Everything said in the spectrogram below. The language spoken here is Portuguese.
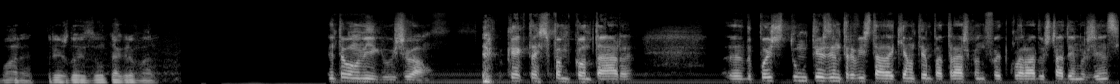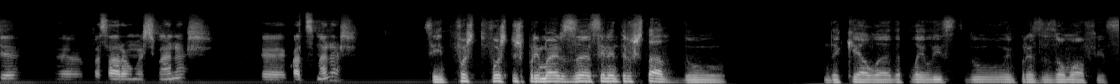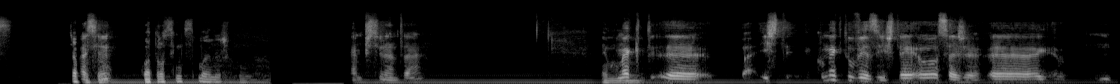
Bora, 3, 2, 1, está a gravar. Então, amigo João, o que é que tens para me contar? Uh, depois de tu me teres entrevistado aqui há um tempo atrás, quando foi declarado o estado de emergência, uh, passaram umas semanas, uh, quatro semanas? Sim, foste, foste dos primeiros a ser entrevistado do, daquela, da playlist do Empresas Home Office. Já passou quatro ou cinco semanas. Pô. É impressionante, é? é como, é que, uh, isto, como é que tu vês isto? É, ou seja, uh,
